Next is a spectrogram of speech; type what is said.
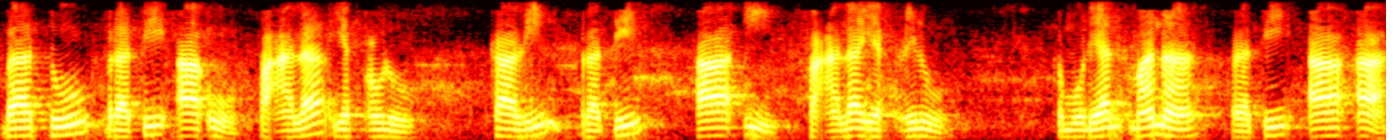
Batu berarti au, fa'ala yaf'ulu. Kali berarti ai, fa'ala yaf'ilu. Kemudian mana berarti aa,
